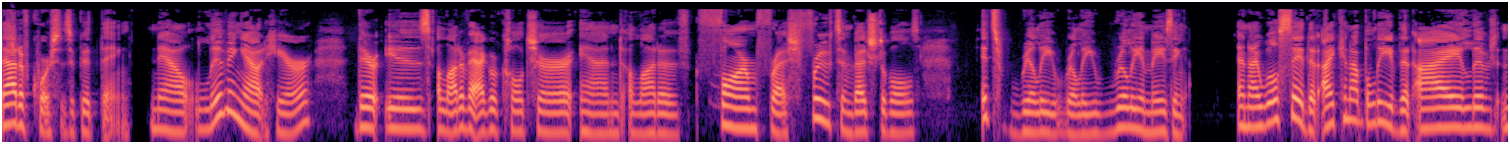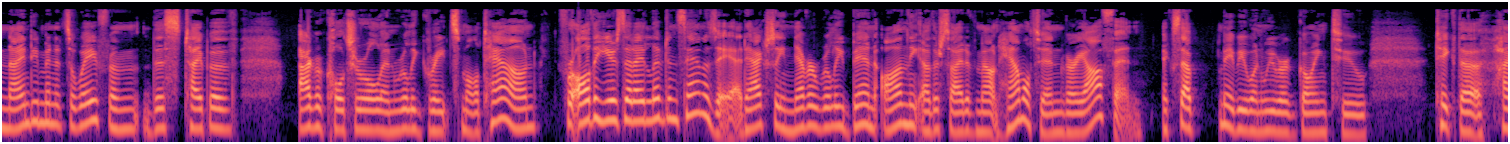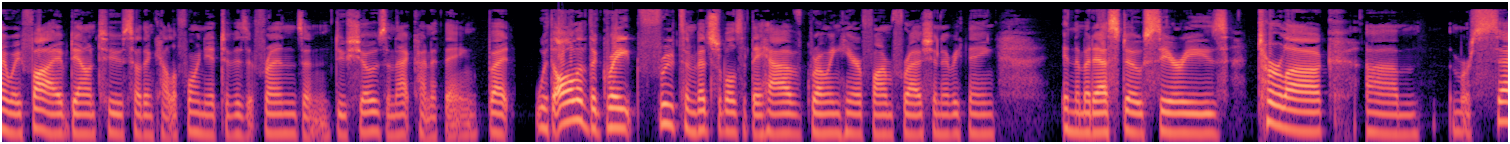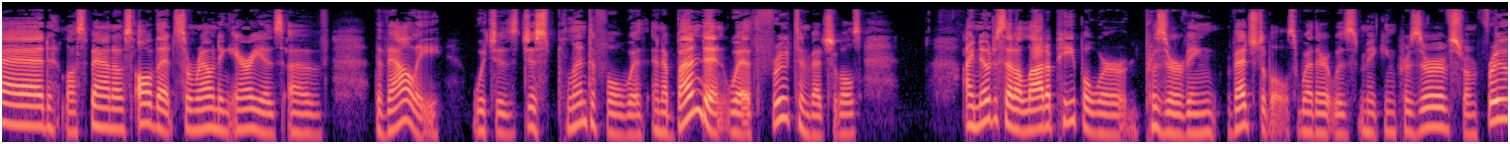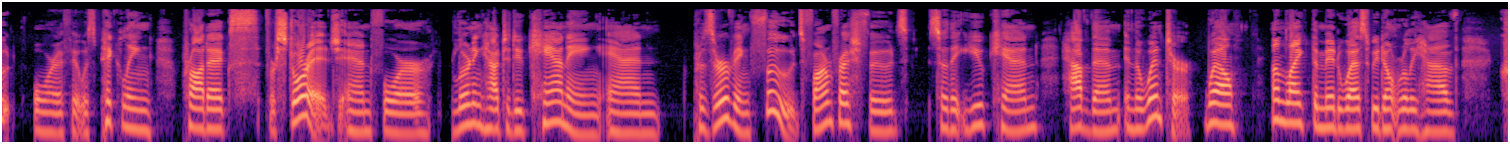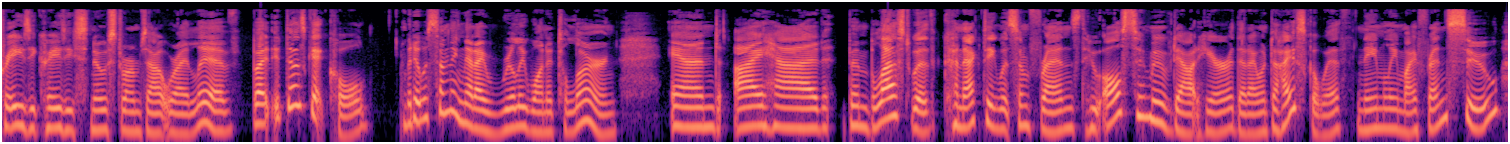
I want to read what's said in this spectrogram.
that, of course, is a good thing. Now, living out here, there is a lot of agriculture and a lot of farm fresh fruits and vegetables. It's really, really, really amazing. And I will say that I cannot believe that I lived 90 minutes away from this type of agricultural and really great small town for all the years that I lived in San Jose. I'd actually never really been on the other side of Mount Hamilton very often, except maybe when we were going to take the Highway 5 down to Southern California to visit friends and do shows and that kind of thing. But with all of the great fruits and vegetables that they have growing here, farm fresh and everything, in the Modesto Ceres, Turlock, um, Merced, Los Banos, all that surrounding areas of the valley, which is just plentiful with and abundant with fruits and vegetables. I noticed that a lot of people were preserving vegetables, whether it was making preserves from fruit or if it was pickling products for storage and for learning how to do canning and preserving foods, farm fresh foods, so that you can have them in the winter. Well, unlike the Midwest, we don't really have crazy, crazy snowstorms out where I live, but it does get cold. But it was something that I really wanted to learn. And I had been blessed with connecting with some friends who also moved out here that I went to high school with, namely my friend Sue,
